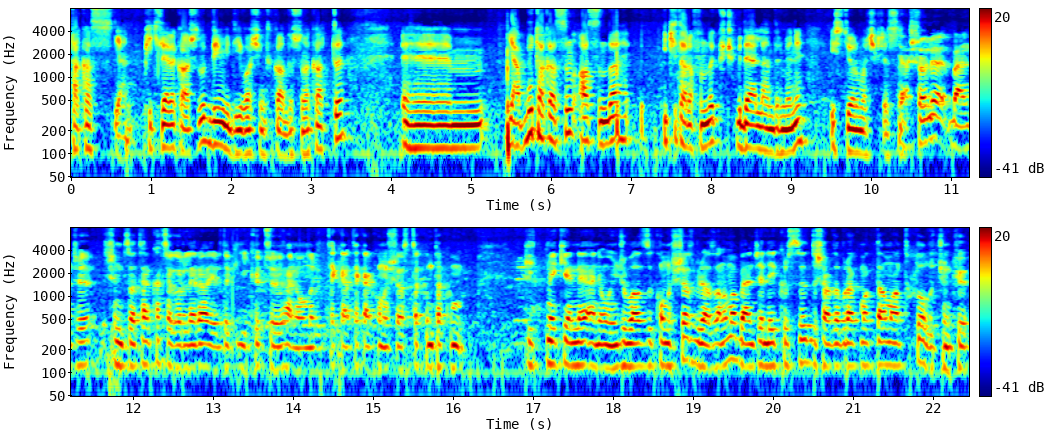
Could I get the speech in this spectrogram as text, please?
takas yani piklere karşılık Dinwiddie'yi Washington kadrosuna kattı. E, ya bu takasın aslında iki tarafında küçük bir değerlendirmeni istiyorum açıkçası. Ya şöyle bence şimdi zaten kategorilere ayırdık iyi kötü hani onları teker teker konuşacağız takım takım gitmek yerine hani oyuncu bazlı konuşacağız birazdan ama bence Lakers'ı dışarıda bırakmak daha mantıklı oldu çünkü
